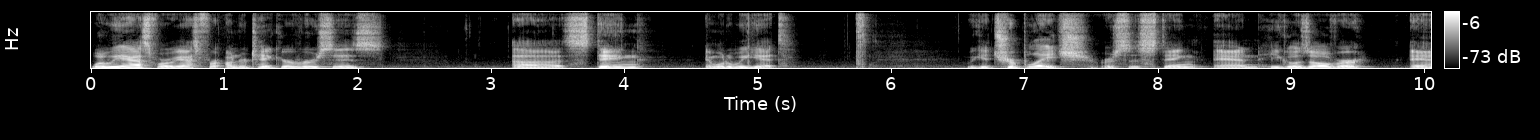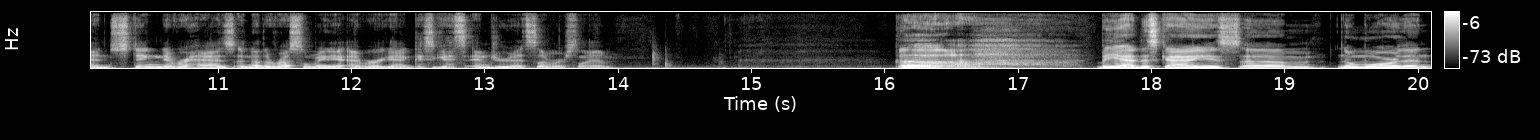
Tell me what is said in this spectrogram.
What do we ask for? We asked for Undertaker versus uh, Sting, and what do we get? We get Triple H versus Sting, and he goes over, and Sting never has another WrestleMania ever again because he gets injured at SummerSlam. Uh, but yeah, this guy is um, no more than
